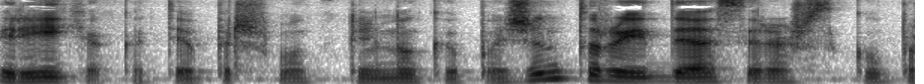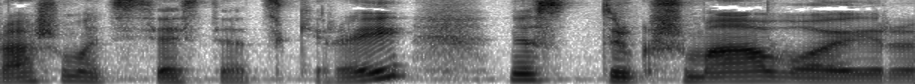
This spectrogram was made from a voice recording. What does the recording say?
reikia kad tie priešmokyklinukai pažintų raides. Ir aš sakau prašom atsisėsti atskirai nes triukšmavo ir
